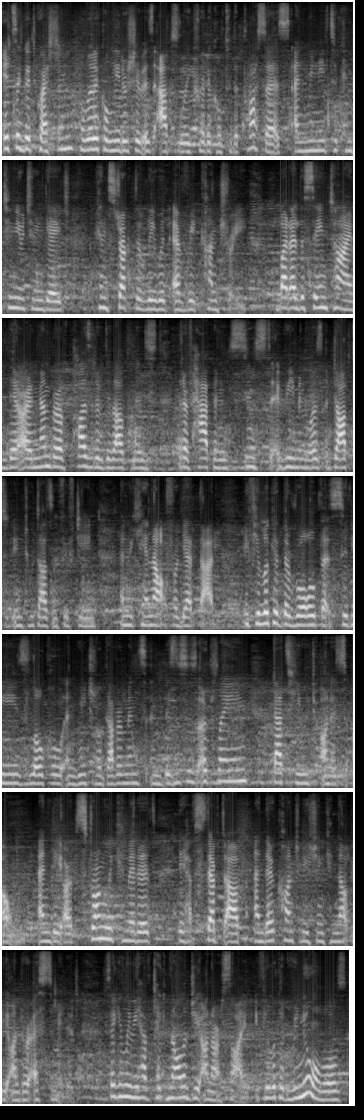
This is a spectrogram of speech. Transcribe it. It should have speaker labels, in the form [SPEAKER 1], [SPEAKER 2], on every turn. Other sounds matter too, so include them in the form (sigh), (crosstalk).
[SPEAKER 1] It's a good question. Political leadership is absolutely critical to the process, and we need to continue to engage constructively with every country. But at the same time, there are a number of positive developments that have happened since the agreement was adopted in 2015, and we cannot forget that. If you look at the role that cities, local and regional governments and businesses are playing, that's huge on its own. And they are strongly committed, they have stepped up, and their contribution cannot be underestimated. Secondly, we have technology on our side. If you look at renewables,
